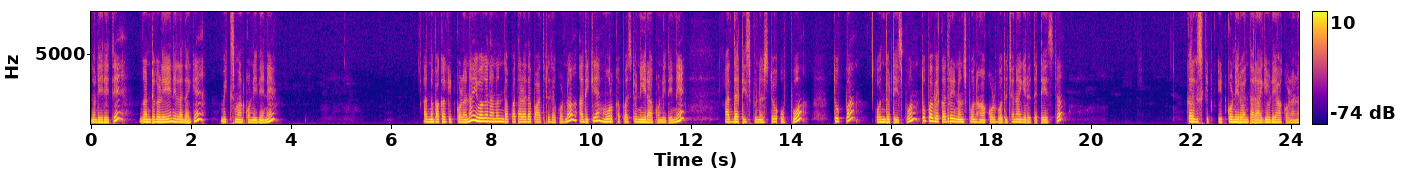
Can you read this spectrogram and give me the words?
ನೋಡಿ ಈ ರೀತಿ ಗಂಟುಗಳೇನಿಲ್ಲದಾಗೆ ಮಿಕ್ಸ್ ಮಾಡ್ಕೊಂಡಿದ್ದೀನಿ. ಅದನ್ನ ಪಕ್ಕಕ್ಕೆ ಇಟ್ಕೊಳ್ಳೋಣ. ಇವಾಗ ನಾನೊಂದು ದಪ್ಪ ತಳದ ಪಾತ್ರೆ ತಗೊಂಡು ಅದಕ್ಕೆ ಮೂರು ಕಪ್ಪಷ್ಟು ನೀರು ಹಾಕ್ಕೊಂಡಿದ್ದೀನಿ ಅರ್ಧ ಟೀ ಸ್ಪೂನಷ್ಟು ಉಪ್ಪು, ತುಪ್ಪ ಒಂದು ಟೀ ಸ್ಪೂನ್ ತುಪ್ಪ ಬೇಕಾದರೆ ಇನ್ನೊಂದು ಸ್ಪೂನ್ ಹಾಕ್ಕೊಳ್ಬೋದು ಚೆನ್ನಾಗಿರುತ್ತೆ ಟೇಸ್ಟ್. ಕರಗಿಸಿ ಇಟ್ಕೊಂಡಿರುವಂಥ ರಾಗಿ ಹುಡಿ ಹಾಕ್ಕೊಳ್ಳೋಣ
